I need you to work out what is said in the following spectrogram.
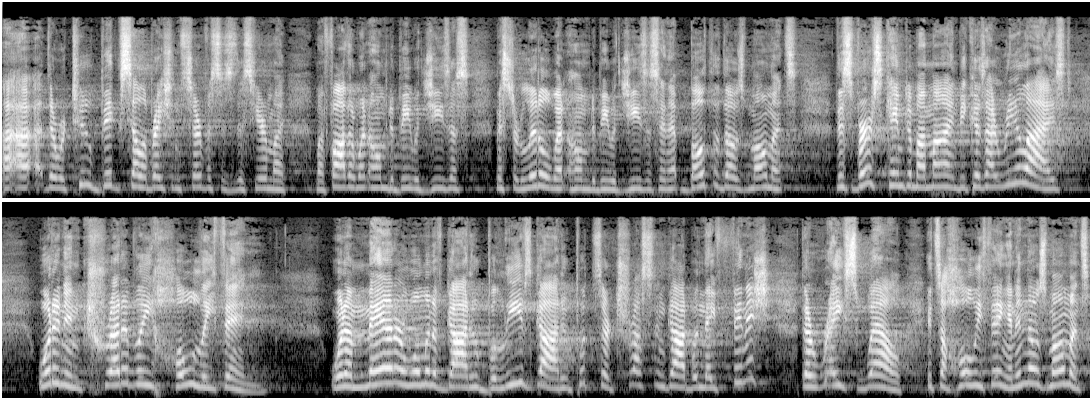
Uh, uh, there were two big celebration services this year. My, my father went home to be with Jesus, Mr. Little went home to be with Jesus, and at both of those moments, this verse came to my mind because I realized what an incredibly holy thing when a man or woman of God who believes God, who puts their trust in God, when they finish their race well, it's a holy thing. And in those moments,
